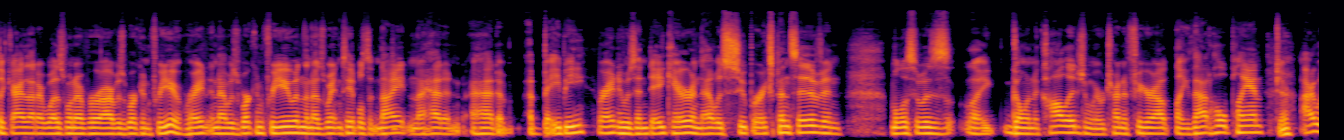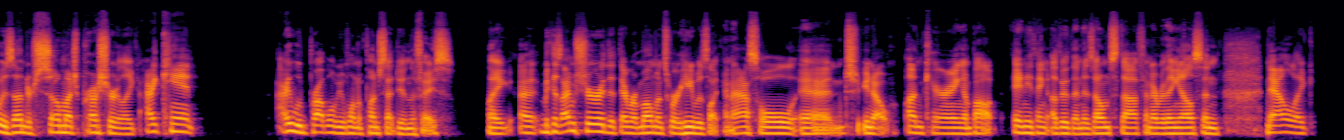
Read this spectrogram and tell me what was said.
the guy that I was whenever I was working for you, right? And I was working for you, and then I was waiting tables at night, and I had a I had a, a baby, right, who was in daycare, and that was super expensive. And Melissa was like going to college, and we were trying to figure out like that whole plan. I was under so much pressure, like I can't. I would probably want to punch that dude in the face. Like, uh, because I'm sure that there were moments where he was like an asshole and, you know, uncaring about anything other than his own stuff and everything else. And now, like,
